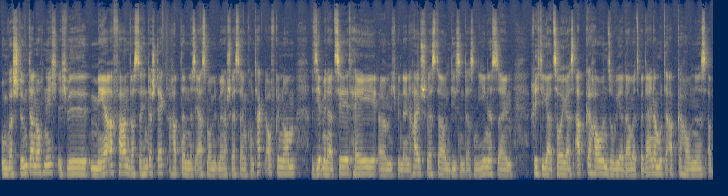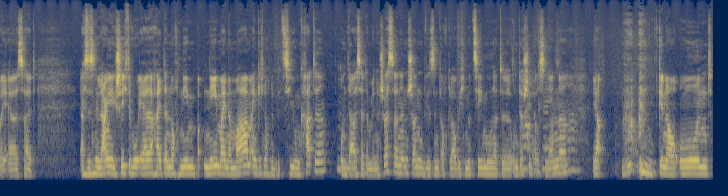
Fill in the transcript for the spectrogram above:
irgendwas stimmt da noch nicht, ich will mehr erfahren, was dahinter steckt. Habe dann das erste Mal mit meiner Schwester in Kontakt aufgenommen. Sie hat mir erzählt, hey, ähm, ich bin deine Halbschwester und dies und das und jenes. Sein richtiger Erzeuger ist abgehauen, so wie er damals bei deiner Mutter abgehauen ist, aber er ist halt, es ist eine lange Geschichte, wo er halt dann noch neben, neben meiner Mom eigentlich noch eine Beziehung hatte. Mhm. Und da ist halt dann meine Schwester entstanden. Wir sind auch, glaube ich, nur zehn Monate Unterschied ah, okay, auseinander. So ja, ah, okay. genau. Und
